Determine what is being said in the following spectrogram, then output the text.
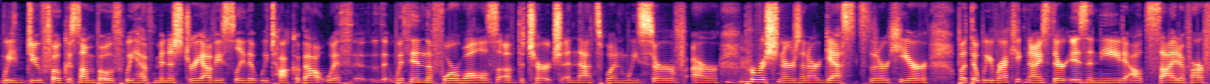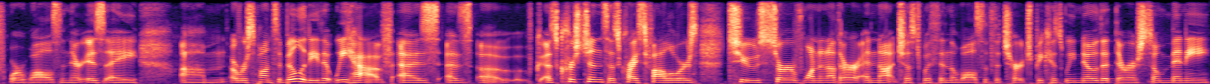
We do focus on both. We have ministry obviously that we talk about with within the four walls of the church and that's when we serve our mm-hmm. parishioners and our guests that are here, but that we recognize there is a need outside of our four walls and there is a um, a responsibility that we have as as uh, as Christians, as Christ followers, to serve one another and not just within the walls of the church, because we know that there are so many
